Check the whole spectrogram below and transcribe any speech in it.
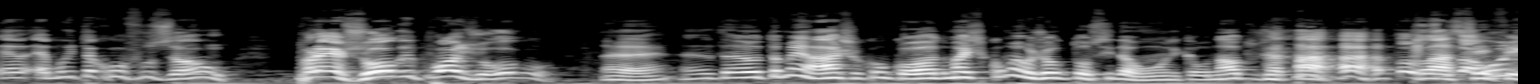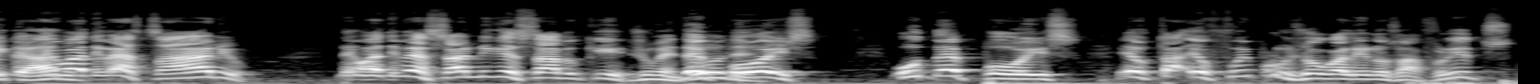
é, é muita confusão. Pré-jogo e pós-jogo. É, eu também acho, concordo. Mas como é um jogo torcida única, o Náutico já está classificado. Única, tem um adversário. Tem um adversário, ninguém sabe o que. Juventude. Depois, o depois, eu, tá, eu fui para um jogo ali nos aflitos,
